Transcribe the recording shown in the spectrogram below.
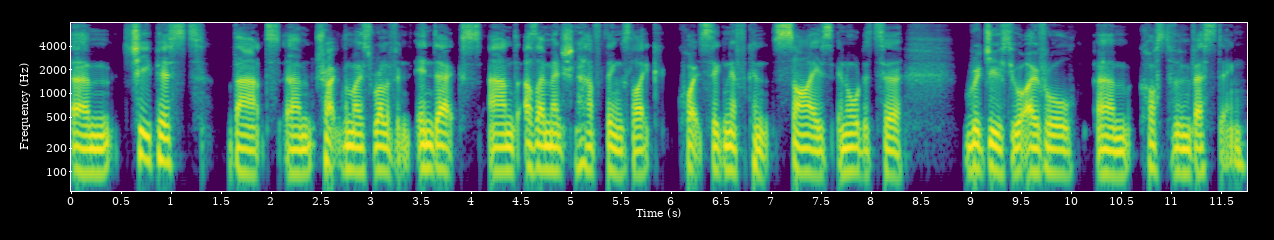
um, cheapest, that um, track the most relevant index, and as I mentioned, have things like quite significant size in order to reduce your overall um, cost of investing.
